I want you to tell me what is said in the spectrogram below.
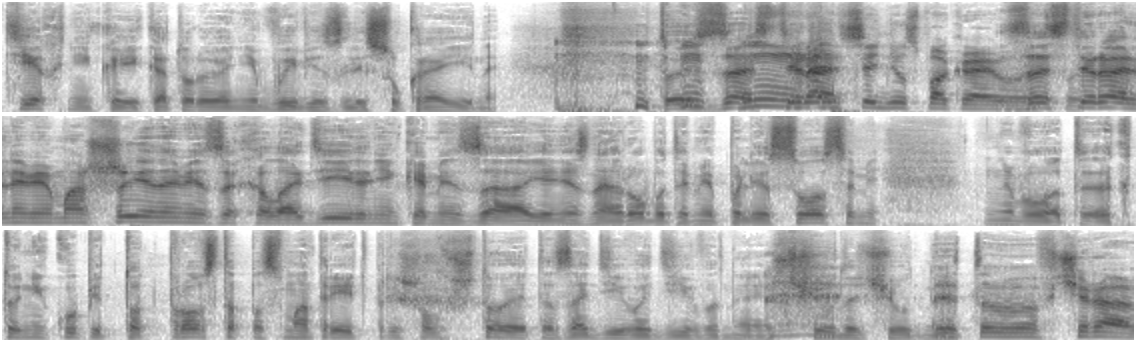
техникой, которую они вывезли с Украины. То есть за, за стиральными машинами, за холодильниками, за, я не знаю, роботами-пылесосами. Вот. Кто не купит, тот просто посмотреть пришел, что это за диво дивное, чудо чудное. Это вчера,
